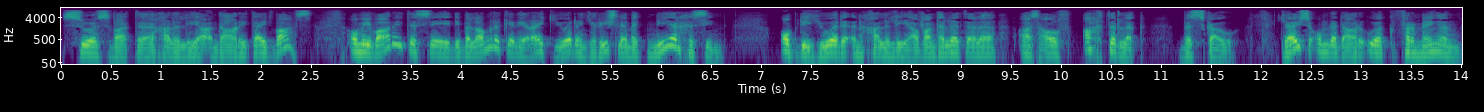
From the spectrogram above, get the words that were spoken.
soos wat uh, Galilea in daardie tyd was. Om die waarheid te sê die belangrike in die ryk Jode in Jerusalem het neergesien op die Jode in Galilea want hulle het hulle as half agterlik beskou. Juis omdat daar ook vermenging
